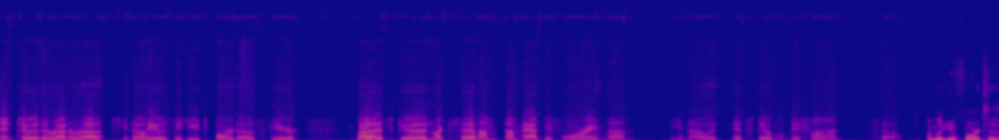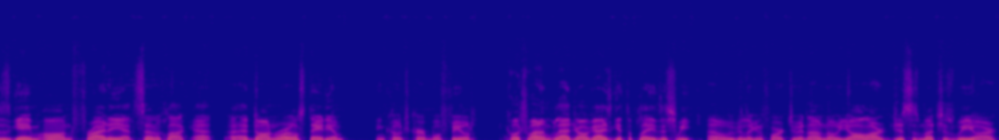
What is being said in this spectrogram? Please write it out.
and two of the runner-ups, you know, he was a huge part of here. But it's good. Like I said, I'm I'm happy for him. Um, you know, it, it's still gonna be fun. So. I'm looking forward to this game on Friday at seven o'clock at uh, at Don Royal Stadium in Coach Kerbal Field. Coach White, I'm glad y'all guys get to play this week. Uh, we've been looking forward to it, and I know y'all are just as much as we are,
